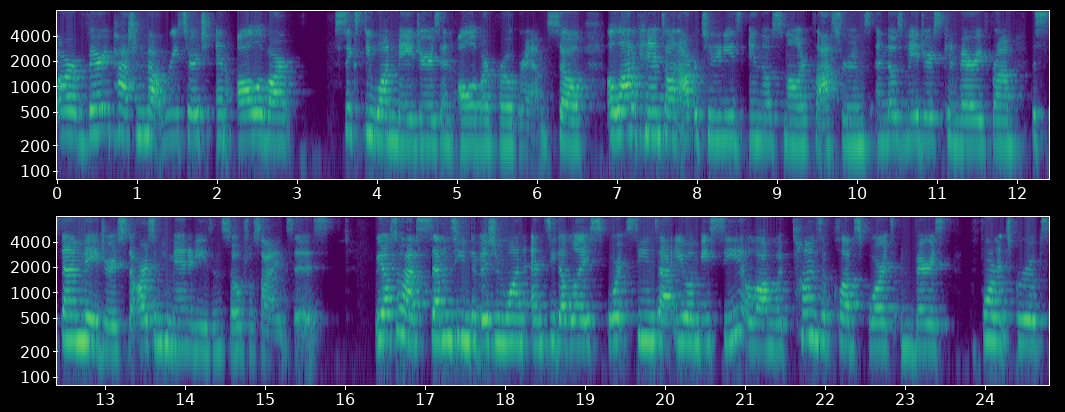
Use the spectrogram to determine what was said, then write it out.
are very passionate about research in all of our 61 majors and all of our programs. So, a lot of hands on opportunities in those smaller classrooms, and those majors can vary from the STEM majors to the arts and humanities and social sciences. We also have 17 Division One NCAA sports teams at UMBC, along with tons of club sports and various performance groups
